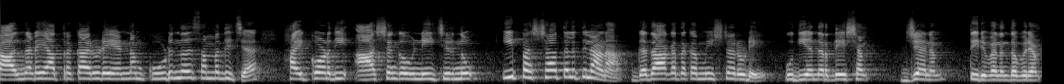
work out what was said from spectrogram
കാൽനട യാത്രക്കാരുടെ എണ്ണം കൂടുന്നത് സംബന്ധിച്ച് ഹൈക്കോടതി ആശങ്ക ഉന്നയിച്ചിരുന്നു. ഈ പശ്ചാത്തലത്തിലാണ് ഗതാഗത കമ്മീഷണറുടെ പുതിയ നിർദ്ദേശം. ജനം തിരുവനന്തപുരം.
